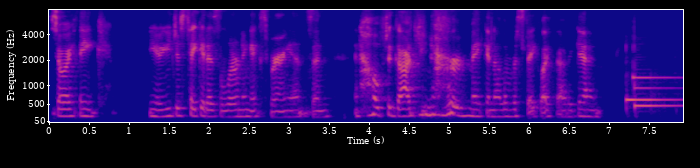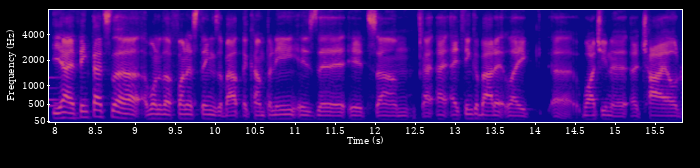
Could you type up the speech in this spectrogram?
So I think you know you just take it as a learning experience and and hope to God you never make another mistake like that again. Yeah, I think that's the one of the funnest things about the company is that it's. Um, I, I think about it like uh, watching a, a child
